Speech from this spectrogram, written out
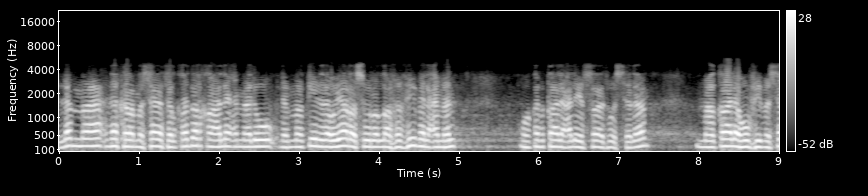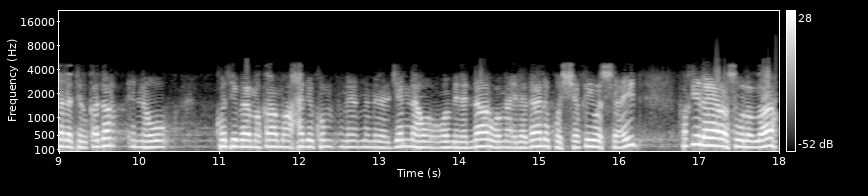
لما ذكر مسألة القدر قال اعملوا لما قيل له يا رسول الله ففيما العمل؟ وقد قال عليه الصلاة والسلام ما قاله في مسألة القدر إنه كتب مقام أحدكم من الجنة ومن النار وما إلى ذلك والشقي والسعيد. فقيل يا رسول الله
